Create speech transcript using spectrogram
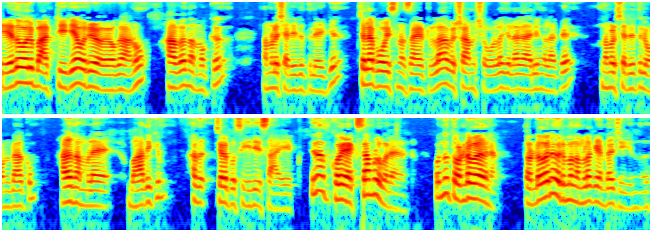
ഏതോ ഒരു ബാക്ടീരിയ ഒരു രോഗമാണോ അവ നമുക്ക് നമ്മുടെ ശരീരത്തിലേക്ക് ചില പോയിസണസ് ആയിട്ടുള്ള വിഷാംശമുള്ള ചില കാര്യങ്ങളൊക്കെ നമ്മുടെ ശരീരത്തിൽ ഉണ്ടാക്കും. അത് നമ്മളെ ബാധിക്കും. അത് ചിലപ്പോൾ സീരിയസ് ആയേക്കും. ഇതിനകത്ത് കുറേ എക്സാമ്പിൾ പറയാനുണ്ട്. ഒന്ന് തൊണ്ടവേദന. തൊണ്ടവേദന വരുമ്പോൾ നമ്മളൊക്കെ എന്താ ചെയ്യുന്നത്?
